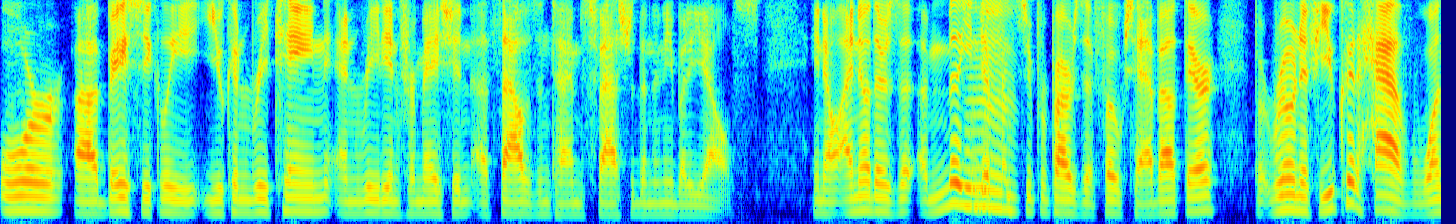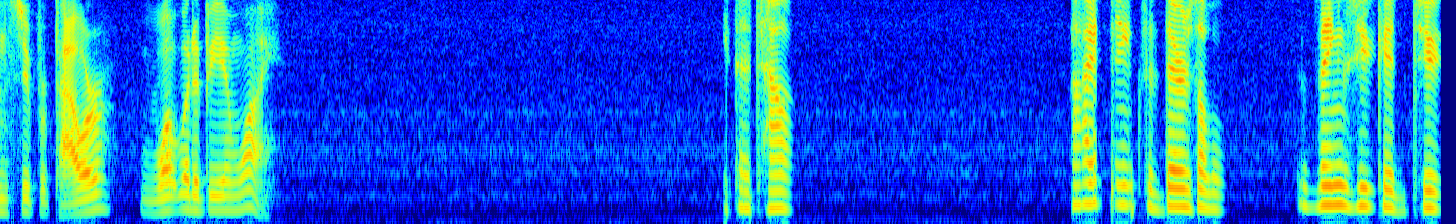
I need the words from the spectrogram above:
or uh, basically you can retain and read information a thousand times faster than anybody else. You know, I know there's a, a million different superpowers that folks have out there, but Ruin, if you could have one superpower, what would it be and why? The tell. I think that there's a lot of things you could do,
